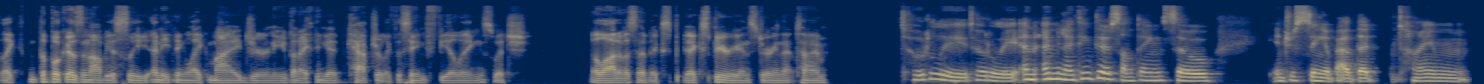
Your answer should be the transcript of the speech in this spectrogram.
like the book isn't obviously anything like my journey but I think it captured like the same feelings which a lot of us have ex- experienced during that time. Totally totally. And I mean I think there's something so interesting about that time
